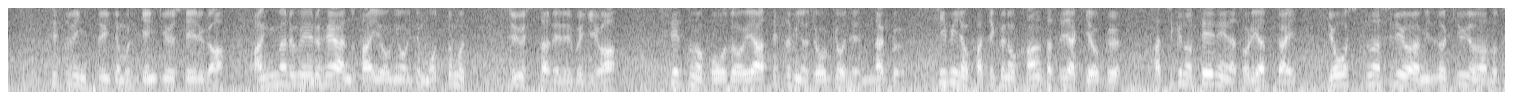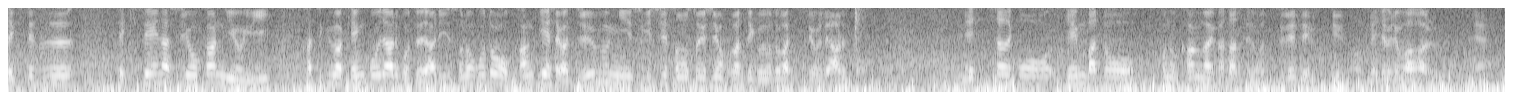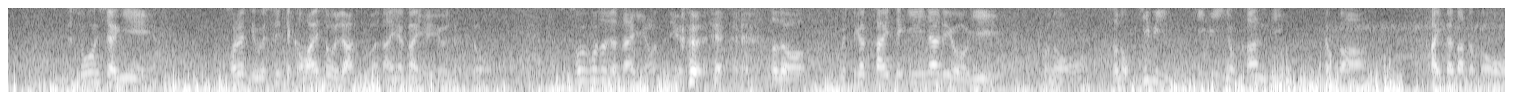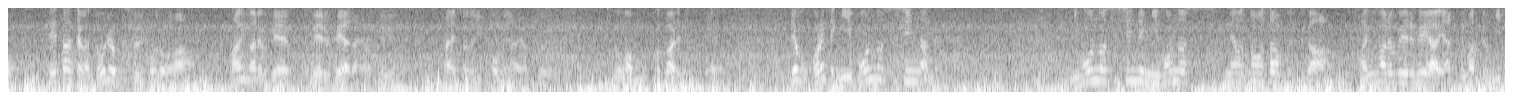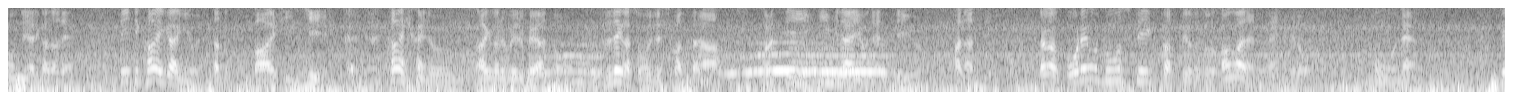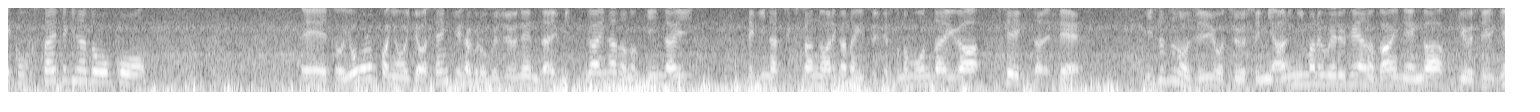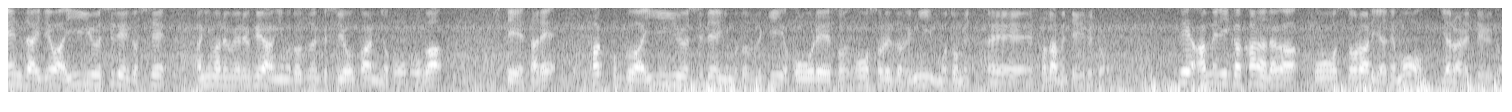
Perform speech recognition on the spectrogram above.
備についても言及しているがアニマルウェルフェアの対応において最も重視されるべきは施設の構造や設備の状況でなく日々の家畜の観察や記録家畜の丁寧な取り扱い良質な飼料や水の給与など適切適正な使用管理により家畜が健康であることでありそのことを関係者が十分認識してその推進を図っていくことが必要であると。めっちゃこう現場とこの考え方っていうのがずれてるっていうのはめちゃくちゃ分かる、ね、で。消費者にそれって牛ってかわいそうじゃんとかなんやかんや言うんだけどそういうことじゃないよっていう。その牛が快適になるようにそのその日々日々の管理とか買い方とかを生産者が努力することがアニマルウェルフェアだよという最初の1本目だよというのがもう書かれていて。でもこれって日本の指針なんだよ。ね日本の指針で日本の農産物がアニマルウェルフェアやってますよ日本のやり方で。って言って海外に売った場合 海外のアニマルウェルフェアとズレが生じてしまったらそれって意味ないよねっていう話。だからこれをどうしていくかっていうのをちょっと考えないといけないんだけど今後ね。で国際的な動向。えーと、ヨーロッパにおいては1960年代密害などの近代的な畜産の在り方についてその問題が提起されて5つの自由を中心にアニマルウェルフェアの概念が普及し現在では EU 指令としてアニマルウェルフェアに基づく使用管理の方法が規定され各国は EU 指令に基づき法令をそれぞれに求め、えー、定めていると。でアメリカカナダがオーストラリアでもやられていると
